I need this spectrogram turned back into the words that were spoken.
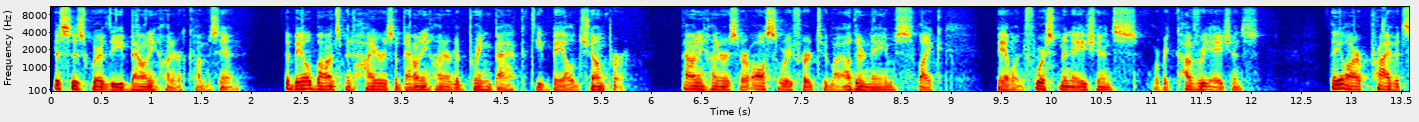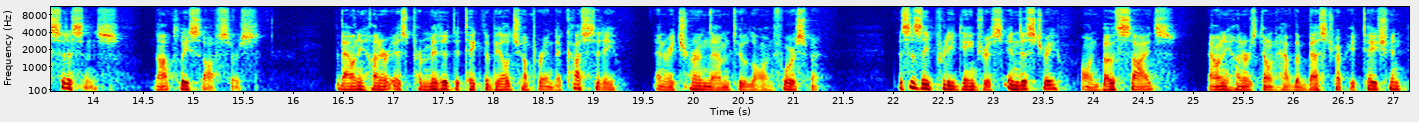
This is where the bounty hunter comes in. The bail bondsman hires a bounty hunter to bring back the bail jumper. Bounty hunters are also referred to by other names like bail enforcement agents or recovery agents. They are private citizens, not police officers. The bounty hunter is permitted to take the bail jumper into custody and return them to law enforcement. This is a pretty dangerous industry on both sides. Bounty hunters don't have the best reputation,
